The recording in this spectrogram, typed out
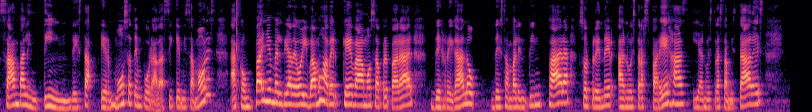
San Valentín de esta hermosa temporada. Así que mis amores, acompáñenme el día de hoy. Vamos a ver qué vamos a preparar de regalo de San Valentín para sorprender a nuestras parejas y a nuestras amistades.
